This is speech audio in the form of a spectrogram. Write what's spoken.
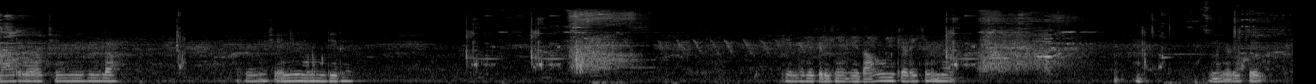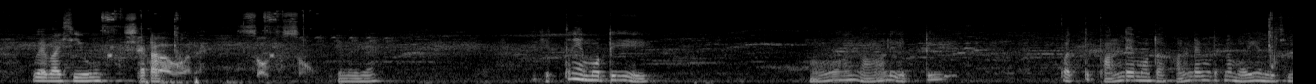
மாதிரி ஏதாச்சும் இருக்குங்களா சேஞ்சிங் பண்ண முடியல. என்னது கிடைக்கும்? ஏதாவது ஒன்று கிடைக்கணுமே என்ன கிடைக்காது. வே பாய் சி யூ som. என்னதுங்க? எத்தனை அமௌண்ட்டு மூணு நாலு எட்டு பத்து பன்னெண்டு அமௌண்ட்டா பன்னெண்டு அமௌண்ட் தான் மதியம் இருந்துச்சு.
